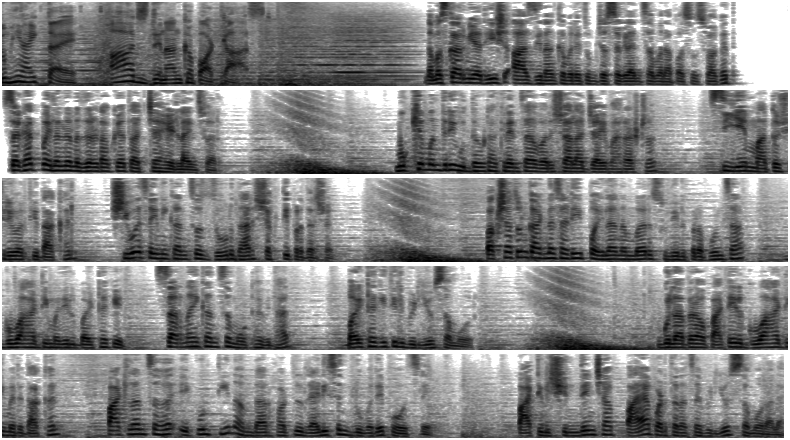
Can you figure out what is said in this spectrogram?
तुम्ही ऐकताय आज दिनांक पॉडकास्ट नमस्कार मी अधीश. आज दिनांकामध्ये तुमच्या सगळ्यांचं मनापासून स्वागत. सगळ्यात पहिल्यांदा नजर टाकूयात आजच्या हेडलाईन्सवर मुख्यमंत्री उद्धव ठाकरेंचा वर्षाला जय महाराष्ट्र. सीएम मातोश्रीवरती दाखल. शिवसैनिकांचं जोरदार शक्ती प्रदर्शन. पक्षातून काढण्यासाठी पहिला नंबर सुनील प्रभूंचा. गुवाहाटीमधील बैठकीत सरनाईकांचं मोठं विधान. बैठकीतील व्हिडिओ समोर. गुलाबराव पाटील गुवाहाटीमध्ये दाखल पाटलांसह एकूण तीन आमदार हॉटेल रॅडिसन ब्लू मध्ये पोहोचले. पाटील शिंदेच्या पाया पडतानाचा व्हिडिओ समोर आला.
